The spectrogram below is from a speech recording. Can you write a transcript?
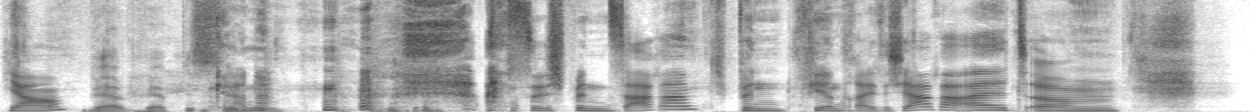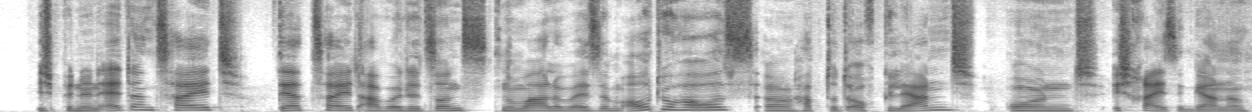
Ja. Wer, wer bist Gerne. du? also ich bin Sarah, ich bin 34 Jahre alt. Ähm, ich bin in Elternzeit derzeit, arbeite sonst normalerweise im Autohaus, äh, habe dort auch gelernt und ich reise gerne.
